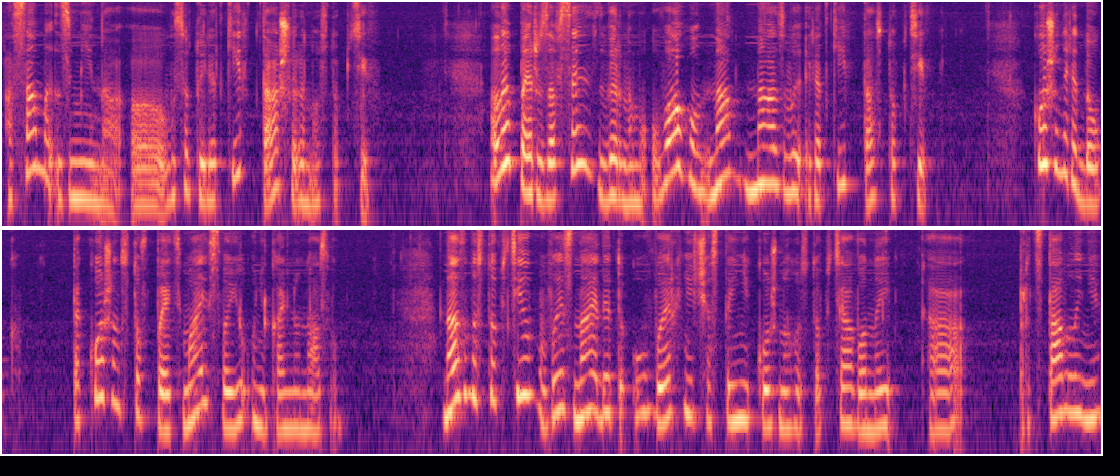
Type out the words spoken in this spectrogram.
а саме зміна е, висоти рядків та ширину стопців. Але перш за все звернемо увагу на назви рядків та стовпців. Кожен рядок та кожен стовпець має свою унікальну назву. Назви стовпців ви знайдете у верхній частині кожного стовпця. Вони а, представлені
